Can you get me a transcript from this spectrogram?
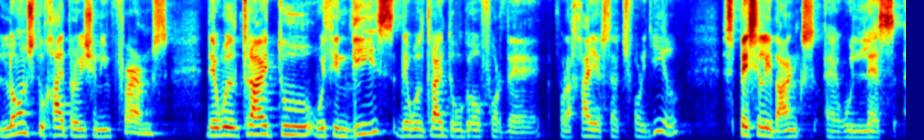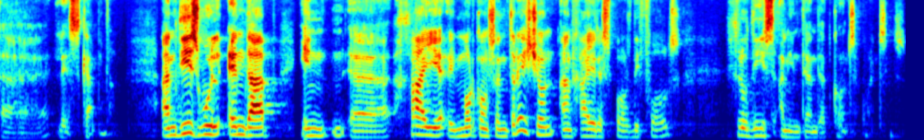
loans to high provisioning firms. They will try to, within these, they will try to go for, the, for a higher search for yield, especially banks uh, with less, uh, less capital. And this will end up in uh, higher, in more concentration and higher exposed defaults through these unintended consequences.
